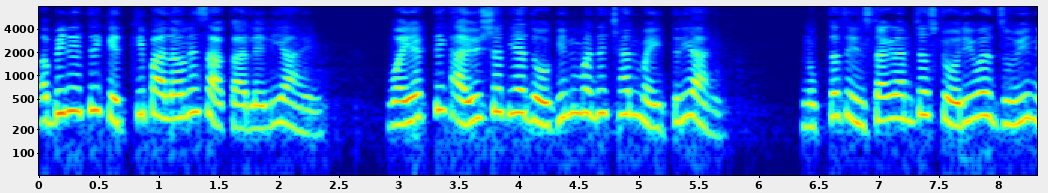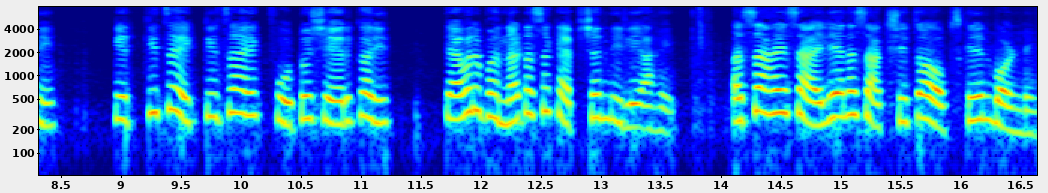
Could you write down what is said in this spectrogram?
अभिनेत्री केतकी पालवने साकारलेली आहे. वैयक्तिक आयुष्यात या दोघींमध्ये छान मैत्री आहे. नुकतंच इंस्टाग्रामच्या स्टोरीवर जुईने केतकीचा एकटीचा एक फोटो शेअर करीत त्यावर भन्नाट असं कॅप्शन दिले आहे. असं आहे सायली आणि साक्षीचं ऑफस्क्रीन बॉन्डिंग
